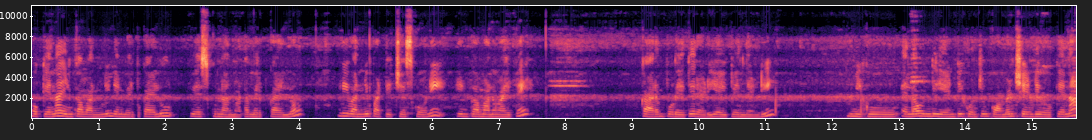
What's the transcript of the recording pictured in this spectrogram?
ఓకేనా? ఇంకా అవన్నీ నేను మిరపకాయలు వేసుకున్నాను అనమాట మిరపకాయల్లో. ఇవన్నీ పట్టించేసుకొని ఇంకా మనం అయితే కారం పొడి అయితే రెడీ అయిపోయిందండి. మీకు ఎలా ఉంది ఏంటి కొంచెం కామెంట్ చేయండి ఓకేనా?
